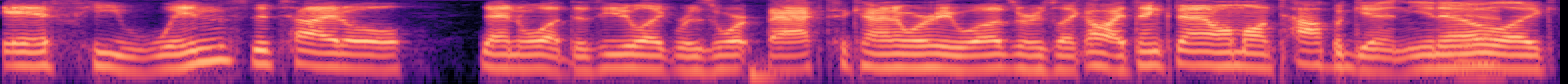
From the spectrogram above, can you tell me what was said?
if he wins the title, then what? Does he like resort back to kind of where he was, or he's like, oh, I think now I'm on top again, you know? Yeah, like,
